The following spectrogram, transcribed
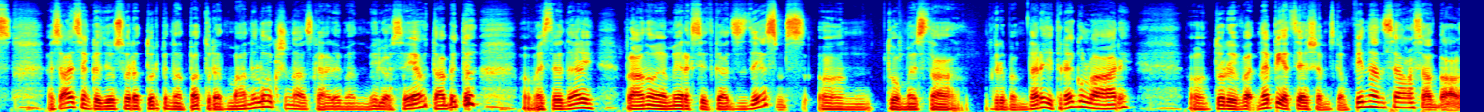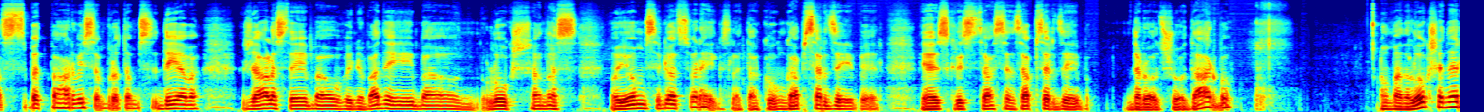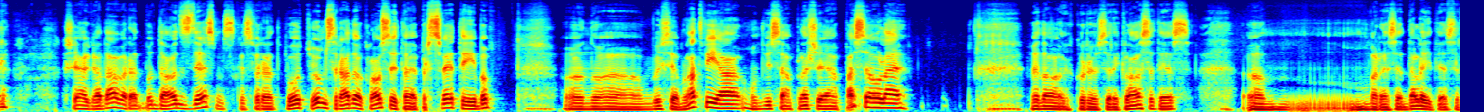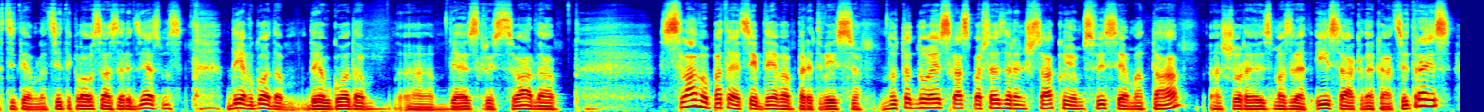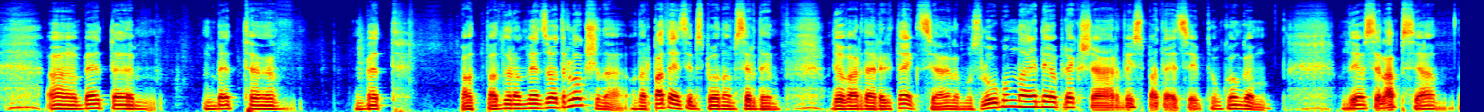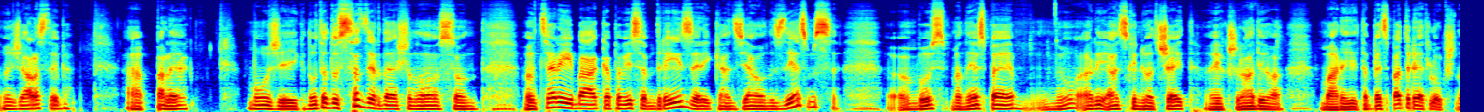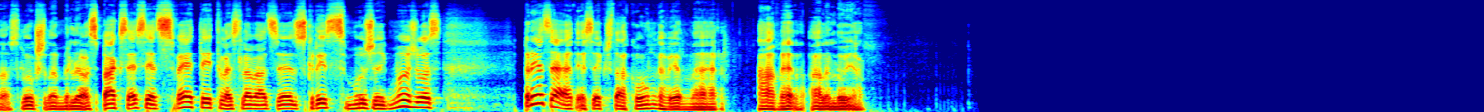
es aicinu, ka jūs varat turpināt paturēt mani lūkšanās, kā arī man mīļo sievu, Tabitu, mēs tagad arī plānojam ierakstīt kādas dziesmas, un to mēs tā gribam darīt regulāri, un tur ir nepieciešams gan finansiāls atbalsts, bet pār visam, protams, Dieva žālastība un viņa vadība un lūkšanas no jums ir ļoti svarīgas, lai tā kunga apsardzība ir, Jēzus Kristus asins apsardzība, darot šo darbu, Un mana lūkšana ir, ka šajā gadā varētu būt daudzas dziesmas, kas varētu būt jums radio klausītāji par svētību no visiem Latvijā un visā plašajā pasaulē. Vienalga, kur jūs arī klausāties, un varēsiet dalīties ar citiem, lai citi klausās arī dziesmas. Dieva godam, Dieva godam, Jēzus Kristus vārdā. Slavu pateicību Dievam par visu. Nu tad, nu es, Kaspars Ezeriņš, saku jums visiem tā, šoreiz mazliet īsāk nekā citreiz, bet, bet, bet pat paduram viens otru lūkšanā un ar pateicības pilnām sirdīm. Un jau vārdā ir teikts, jā, lai mūsu lūgumu nāk Dievu priekšā ar visu pateicību tam kungam. Un Dievs ir labs, jā, un žālastība paliek mūžīgi. Nu, tad uz sadzirdēšanos un, un cerībā, ka pavisam drīz arī kādas jaunas dziesmas būs man iespēja nu, arī atskaņot šeit, iekšā radio Marija. Tāpēc paturiet lūkšanās. Lūkšanām ir liels spēks, esiet svētīti, lai slavēts Jēzus Kristus mūžīgi mūžos. Priecājieties iekšā kunga vienmēr. Āmen, aleluja!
